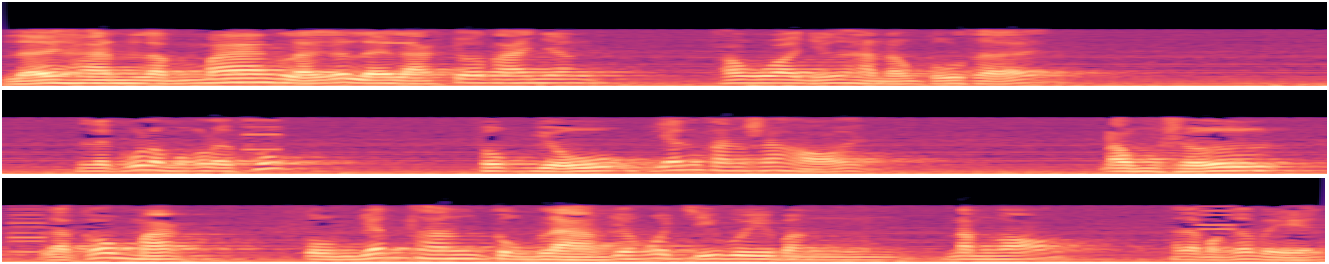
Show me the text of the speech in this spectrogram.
Lệ hành là mang lại cái lệ lạc cho thai nhân, thông qua những hành động cụ thể. Là cũng là một lời phúc, phục vụ dấn thân xã hội. Đồng sự là có mặt, cùng dấn thân, cùng làm cho không có chỉ huy bằng năm ngón hay là bằng cái miệng.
